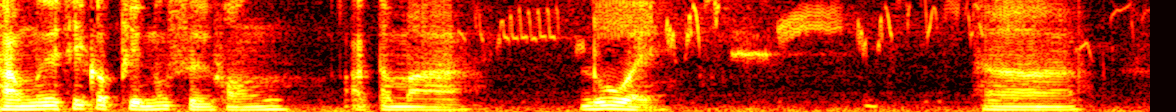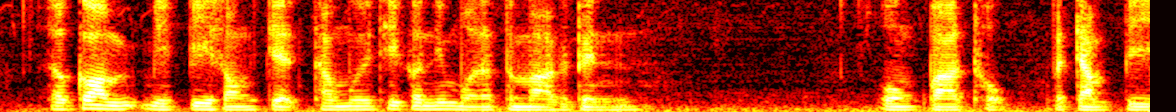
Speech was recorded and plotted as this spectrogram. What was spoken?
ทางมูลนิธิก็พิมพ์หนังสือของอาตมาด้วยอ่าแล้วก็มีปีสองเจ็ดทางมูลนิธิก็นิมนต์อาตมาไปเป็น องค์ปาถกประจำปี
